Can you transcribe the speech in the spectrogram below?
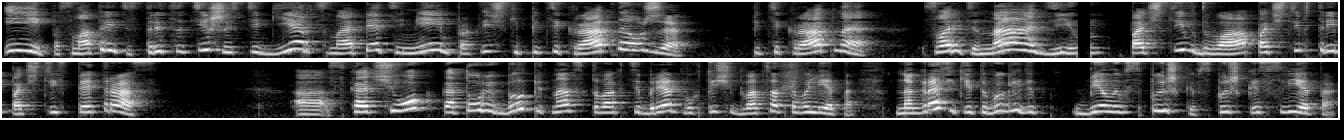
И посмотрите, с 36 Гц мы опять имеем практически пятикратное уже, пятикратное, смотрите, на 1, почти в 2, почти в 3, почти в 5 раз. А, скачок, который был 15 октября 2020 лета. На графике это выглядит белой вспышкой, вспышкой света.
